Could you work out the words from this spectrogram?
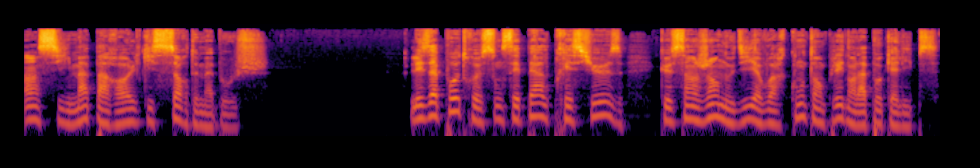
ainsi ma parole qui sort de ma bouche. Les apôtres sont ces perles précieuses que saint Jean nous dit avoir contemplées dans l'Apocalypse,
